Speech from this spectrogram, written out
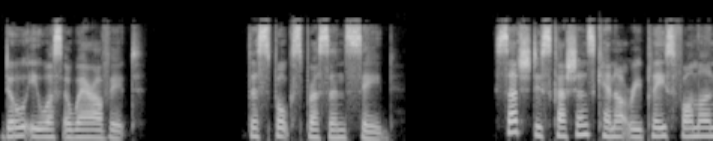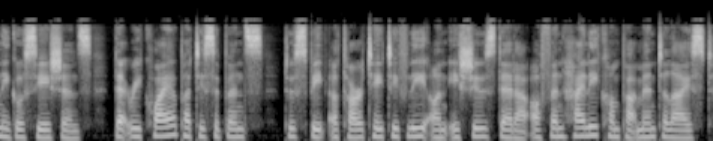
though it was aware of it. The spokesperson said. Such discussions cannot replace formal negotiations that require participants to speak authoritatively on issues that are often highly compartmentalized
